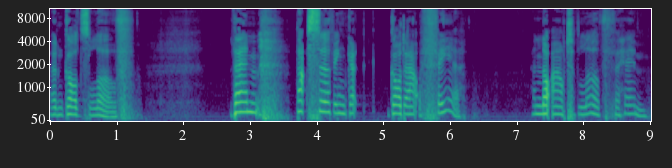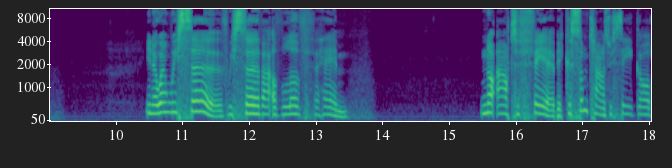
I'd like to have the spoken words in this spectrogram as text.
and God's love, then that's serving God out of fear and not out of love for Him. You know, when we serve, we serve out of love for Him, not out of fear, because sometimes we see God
